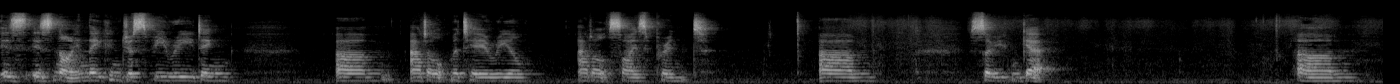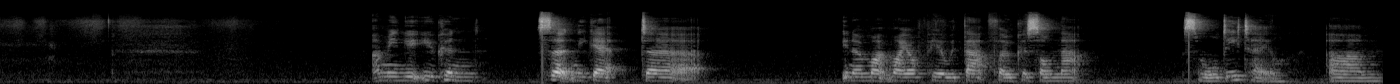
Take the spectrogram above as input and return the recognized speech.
is, is nine, they can just be reading um, adult material, adult size print. Um, so you can get um, I mean, you, you can certainly get, uh, you know, my, myopia with that focus on that small detail. Um,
